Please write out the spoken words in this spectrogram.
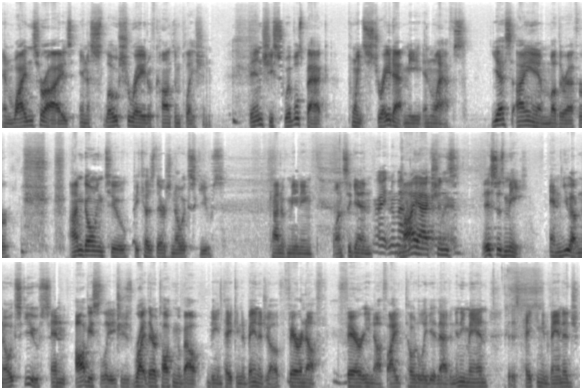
and widens her eyes in a slow charade of contemplation. then she swivels back, points straight at me, and laughs. Yes, I am, mother effer. I'm going to because there's no excuse. Kind of meaning, once again, right, no my actions, this is me. And you have no excuse. And obviously, she's right there talking about being taken advantage of. Fair enough. Mm-hmm. Fair enough. I totally get that. And any man that is taking advantage.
